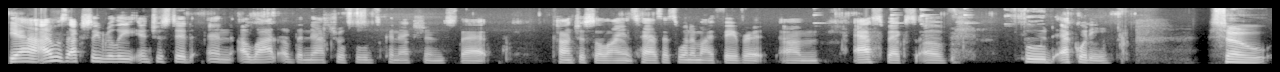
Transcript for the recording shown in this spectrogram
Yeah, I was actually really interested in a lot of the natural foods connections that Conscious Alliance has. That's one of my favorite um, aspects of food equity. So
